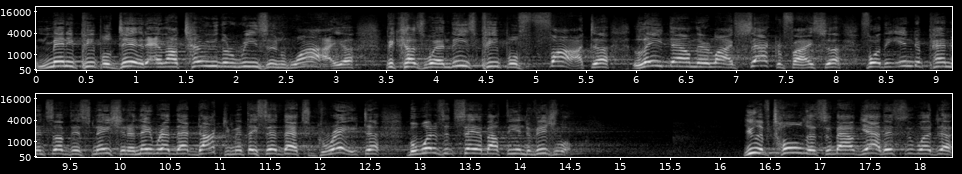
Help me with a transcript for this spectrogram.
And many people did, and I'll tell you the reason why. Uh, because when these people fought, uh, laid down their lives, sacrificed uh, for the independence of this nation, and they read that document, they said, That's great, uh, but what does it say about the individual? You have told us about, yeah, this is what uh,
